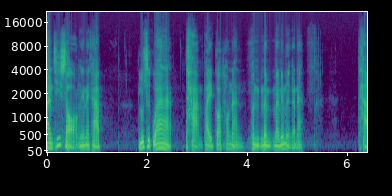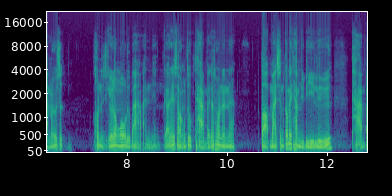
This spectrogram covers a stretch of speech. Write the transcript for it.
อันที่สองเนี่ยนะครับรู้สึกว่าถามไปก็เท่านั้นมันมันมันไม่เหมือนกันนะ ถามแล้วรู้สึกคนอื่นจะคิดว่าเราโง่หรือเปล่าอันหนึ่งกับอันที่สองถูกถามไปก็เท่านั้นนะตอบมาฉันก็ไม่ทำอยู่ดี หรือ ถามไป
